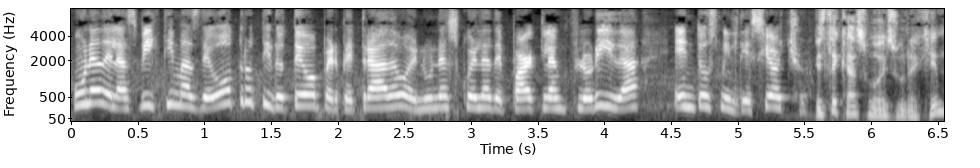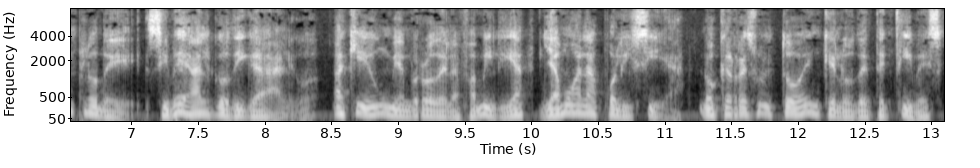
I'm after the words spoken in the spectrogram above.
una de las víctimas de otro tiroteo perpetrado en una escuela de Parkland, Florida, en 2018. Este caso es un ejemplo de si ve algo, diga algo. Aquí un miembro de la familia llamó a la policía, lo que resultó en que los detectives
